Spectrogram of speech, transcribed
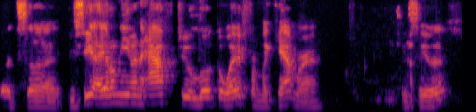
It's uh, you see, I don't even have to look away from the camera. You see this?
